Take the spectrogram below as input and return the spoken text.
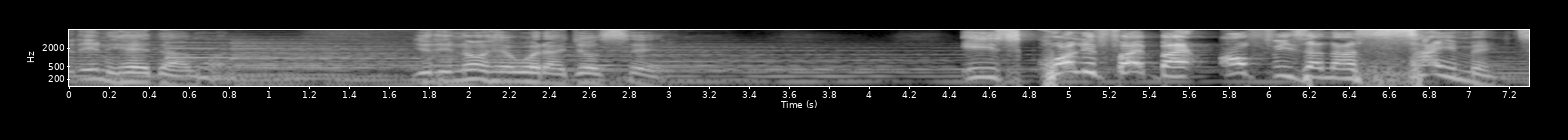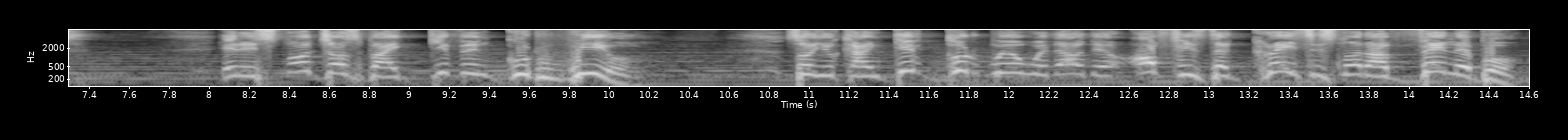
You didn't hear that one. You did not hear what I just said. Is qualified by office and assignment. It is not just by giving goodwill. So you can give goodwill without the office, the grace is not available.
